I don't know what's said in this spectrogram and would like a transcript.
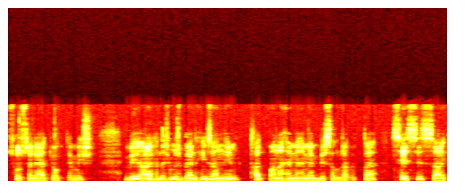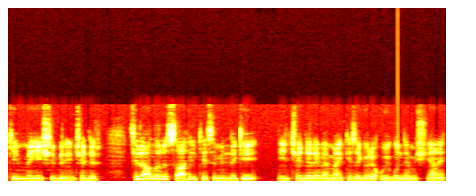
Sosyal hayat yok demiş. Bir arkadaşımız ben Hizanlıyım. Tatvan'a hemen hemen bir saat uzaklıkta. Sessiz, sakin ve yeşil bir ilçedir. Kiraları sahil kesimindeki ilçelere ve merkeze göre uygun demiş. Yani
